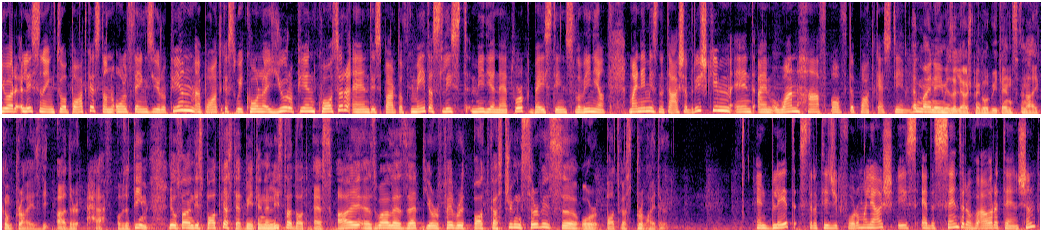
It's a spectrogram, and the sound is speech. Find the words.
You are listening to a podcast on all things European, a podcast we call a European Quarter and is part of Meta's List Media Network based in Slovenia. My name is Nataša Briški and I'm one half of the podcast team. And my name is Aljaž Pengov Bitenc, and I comprise the other half of the team. You'll find this podcast at metinalista.si as well as at your favorite podcast streaming service uh, or podcast provider. And Bled Strategic Forum, Aljaž, is at the center of our attention.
